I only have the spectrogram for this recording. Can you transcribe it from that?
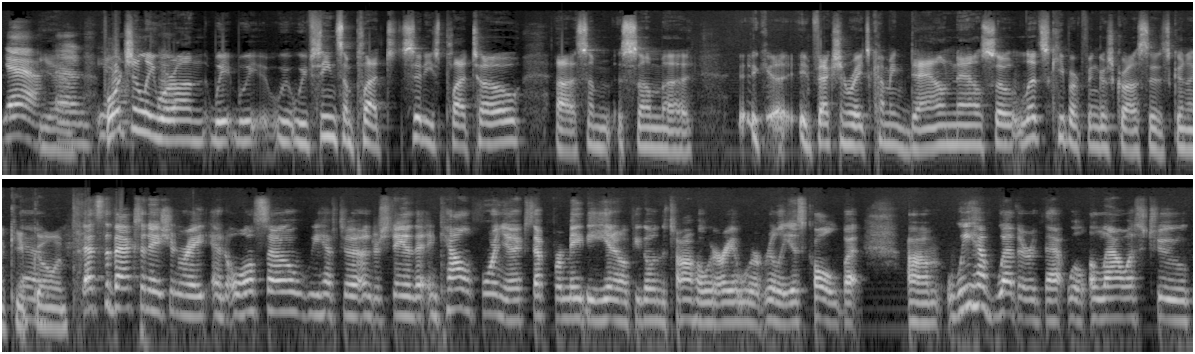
yeah, Yeah. And you know, Fortunately, so- we're on. We we we we've seen some plat- cities plateau. Uh, some some. Uh, infection rates coming down now so let's keep our fingers crossed that it's going to keep Yeah. going That's the vaccination rate, and also we have to understand that in California, except for maybe you know if you go in the Tahoe area where it really is cold, but um, we have weather that will allow us to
